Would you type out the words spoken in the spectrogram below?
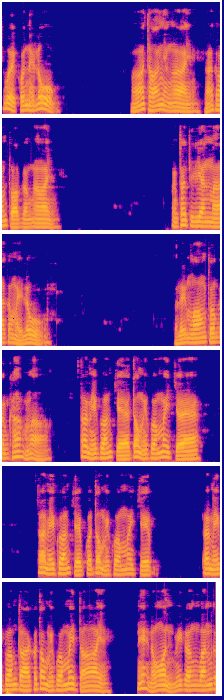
ช่วยคนในโลก หาทางอย่างไงหาคำตอบอย่างไงบางทั้งที่เรียนมาก็ไม่รู้ก็เลยมองตรงกันข้ามว่าถ้ามีความเจ็บต้องมีความไม่เจ็บ ถ้ามีความเจ็บก็ต้องมีความไม่เจ็บ ถ้ามีความตายก็ต้องมีความไม่ตายแน่นอนมีกลางวันก็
